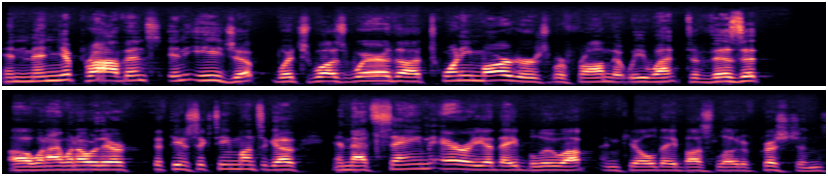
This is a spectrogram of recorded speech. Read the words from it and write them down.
in Minya province in Egypt, which was where the 20 martyrs were from that we went to visit uh, when I went over there 15 or 16 months ago. In that same area, they blew up and killed a busload of Christians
